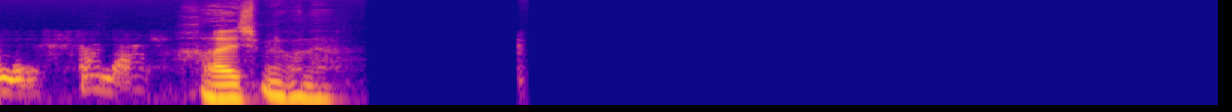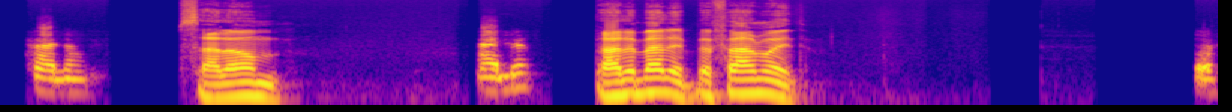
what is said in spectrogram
دوستان بله. خواهش می‌کنم. سلام. سلام. الو. بله بله بفرمایید. با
